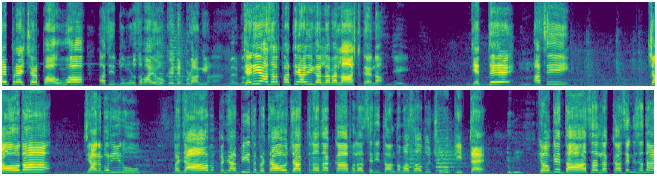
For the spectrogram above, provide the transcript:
ਇਹ ਪ੍ਰੈਸ਼ਰ ਪਾਊਗਾ ਅਸੀਂ ਦੂਣ ਸਵਾਏ ਹੋ ਕੇ ਨਿਬੜਾਂਗੇ। ਜਿਹੜੀ ਅਸਲ ਪਤੇ ਵਾਲੀ ਗੱਲ ਆ ਮੈਂ ਲਾਸਟ ਕਹਿਣਾ। ਜਿੱਦੇ ਅਸੀਂ 14 ਜਨਵਰੀ ਨੂੰ ਪੰਜਾਬ ਪੰਜਾਬੀਅਤ ਬਚਾਓ ਯਾਤਰਾ ਦਾ ਕਾਫਲਾ ਸ੍ਰੀ ਦਮਦਮਾ ਸਾਹਿਬ ਤੋਂ ਸ਼ੁਰੂ ਕੀਤਾ ਹੈ। ਕਿਉਂਕਿ ਦਾਸ ਲੱਖਾ ਸਿੰਘ ਸਧਾਣਾ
